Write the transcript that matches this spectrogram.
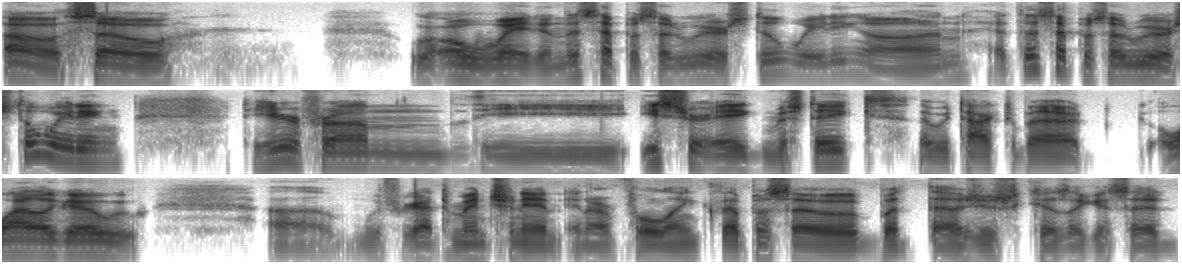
Oh, so oh wait, in this episode we are still waiting on. At this episode we are still waiting to hear from the Easter egg mistake that we talked about a while ago. Uh, we forgot to mention it in our full length episode, but that was just because, like I said,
